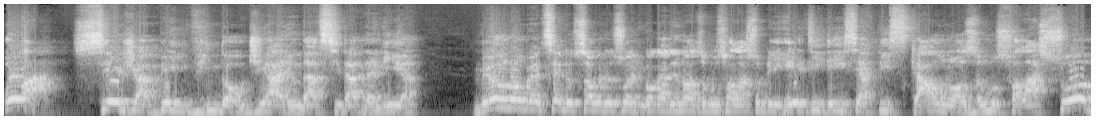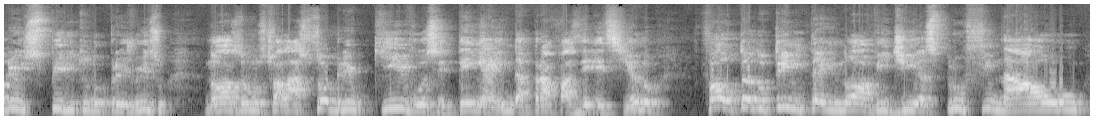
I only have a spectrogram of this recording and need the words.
Olá, seja bem-vindo ao Diário da Cidadania. Meu nome é Célio Salvador, eu sou advogado e nós vamos falar sobre residência fiscal, nós vamos falar sobre o espírito do prejuízo, nós vamos falar sobre o que você tem ainda para fazer esse ano, faltando 39 dias para o final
